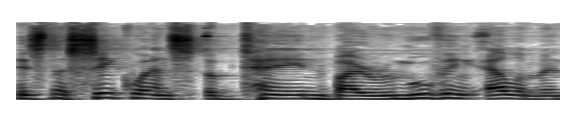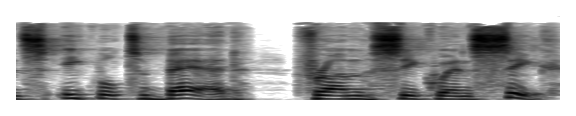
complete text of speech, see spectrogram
is the sequence obtained by removing elements equal to bad from sequence seek.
